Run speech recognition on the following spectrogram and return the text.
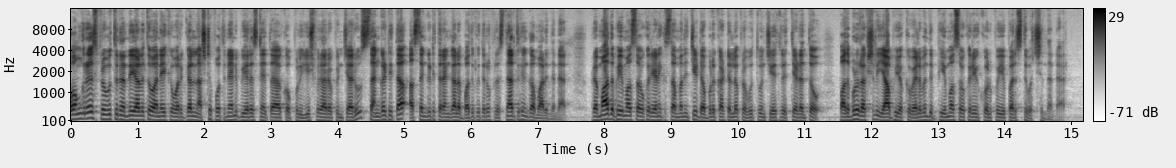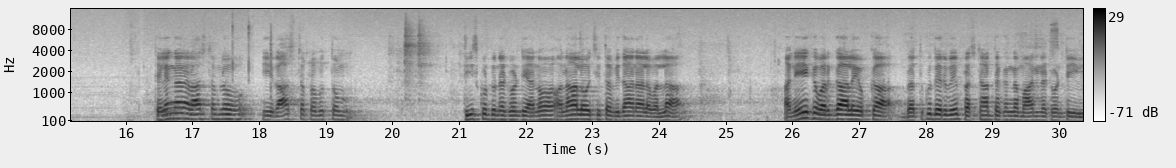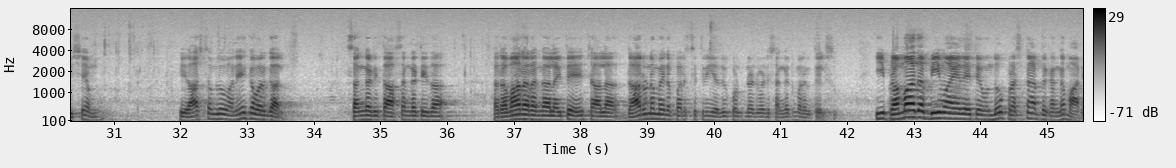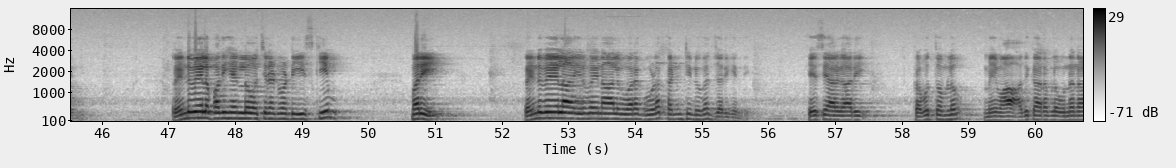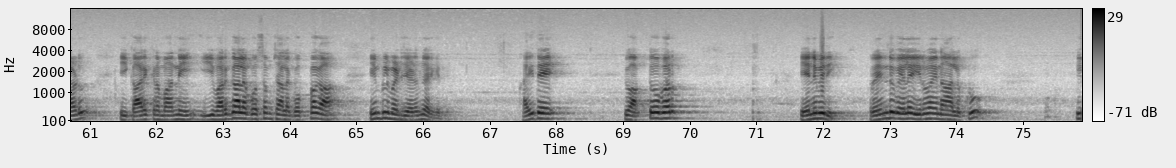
కాంగ్రెస్ ప్రభుత్వ నిర్ణయాలతో అనేక వర్గాలు నష్టపోతున్నాయని బీఆర్ఎస్ నేత కొప్పులు ఈశ్వర్ ఆరోపించారు. సంఘటిత అసంఘటిత రంగాల బతుకుతెరు ప్రశ్నార్థకంగా మారిందన్నారు. ప్రమాద బీమా సౌకర్యానికి సంబంధించి డబ్బులు కట్టల్లో ప్రభుత్వం చేతులు ఎత్తేయడంతో పదమూడు లక్షల యాభై ఒక్క వేల మంది బీమా సౌకర్యం కోల్పోయే పరిస్థితి వచ్చిందన్నారు. తెలంగాణ రాష్ట్రంలో ఈ రాష్ట్ర ప్రభుత్వం తీసుకుంటున్నటువంటి అనో అనాలోచిత విధానాల వల్ల అనేక వర్గాల యొక్క బ్రతుకు తెరువే ప్రశ్నార్థకంగా మారినటువంటి ఈ విషయం ఈ రాష్ట్రంలో అనేక వర్గాలు సంఘటిత అసంఘటిత రవాణా రంగాలైతే చాలా దారుణమైన పరిస్థితిని ఎదుర్కొంటున్నటువంటి సంగతి మనకు తెలుసు. ఈ ప్రమాద బీమా ఏదైతే ఉందో ప్రశ్నార్థకంగా మారింది. రెండు వేల పదిహేనులో వచ్చినటువంటి ఈ స్కీమ్ మరి రెండు వేల ఇరవై నాలుగు వరకు కూడా కంటిన్యూగా జరిగింది. కేసీఆర్ గారి ప్రభుత్వంలో మేము ఆ అధికారంలో ఉన్ననాడు ఈ కార్యక్రమాన్ని ఈ వర్గాల కోసం చాలా గొప్పగా ఇంప్లిమెంట్ చేయడం జరిగింది. అయితే అక్టోబర్ ఎనిమిది రెండు వేల ఇరవై నాలుగుకు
